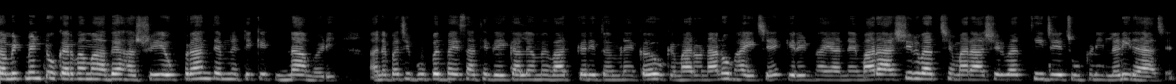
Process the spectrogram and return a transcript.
કમિટમેન્ટો કરવામાં આવ્યા હશે એ ઉપરાંત એમને ટિકિટ ના મળી. અને પછી ભૂપતભાઈ સાથે ગઈકાલે અમે વાત કરી તો એમણે કહ્યું કે મારો નાનો ભાઈ છે, કિરીટભાઈ, અને મારા આશીર્વાદ છે, મારા આશીર્વાદથી જે ચૂંટણી લડી રહ્યા છે.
